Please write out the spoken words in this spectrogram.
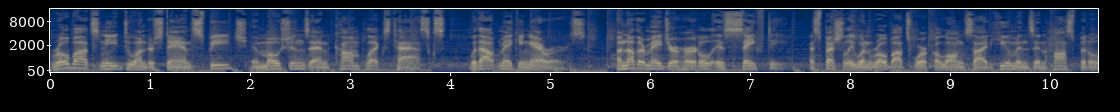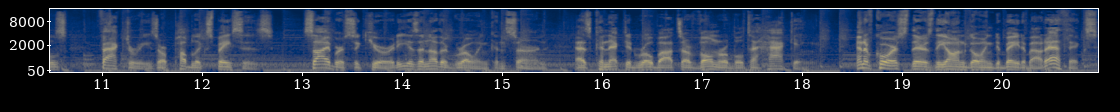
Robots need to understand speech, emotions, and complex tasks without making errors. Another major hurdle is safety, especially when robots work alongside humans in hospitals, factories, or public spaces. Cybersecurity is another growing concern, as connected robots are vulnerable to hacking. And of course, there's the ongoing debate about ethics.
